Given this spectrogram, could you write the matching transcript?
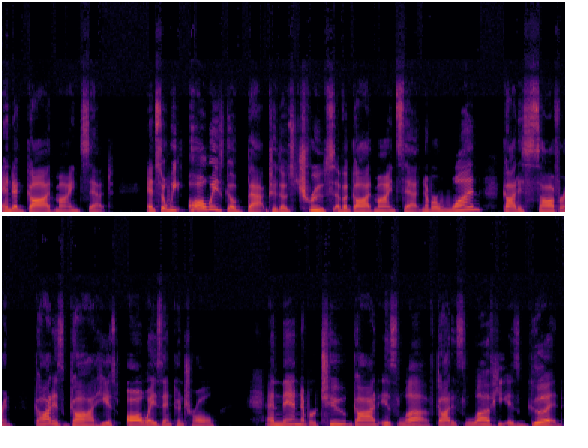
and a God mindset. And so we always go back to those truths of a God mindset. Number one, God is sovereign. God is God, He is always in control. And then number two, God is love. God is love. He is good.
